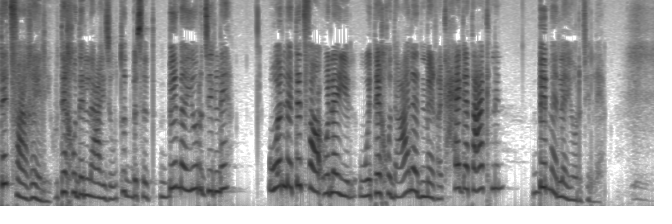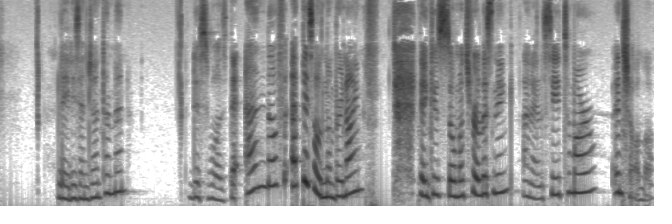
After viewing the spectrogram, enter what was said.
تدفع غالي وتاخد اللي عايزه وتتبسط بما يرضي الله ولا تدفع قليل وتاخد على دماغك حاجة تعكنن بما لا يرضي الله Ladies and gentlemen, this was the end of episode number 9. Thank you so much for listening and I'll see you tomorrow, inshallah.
